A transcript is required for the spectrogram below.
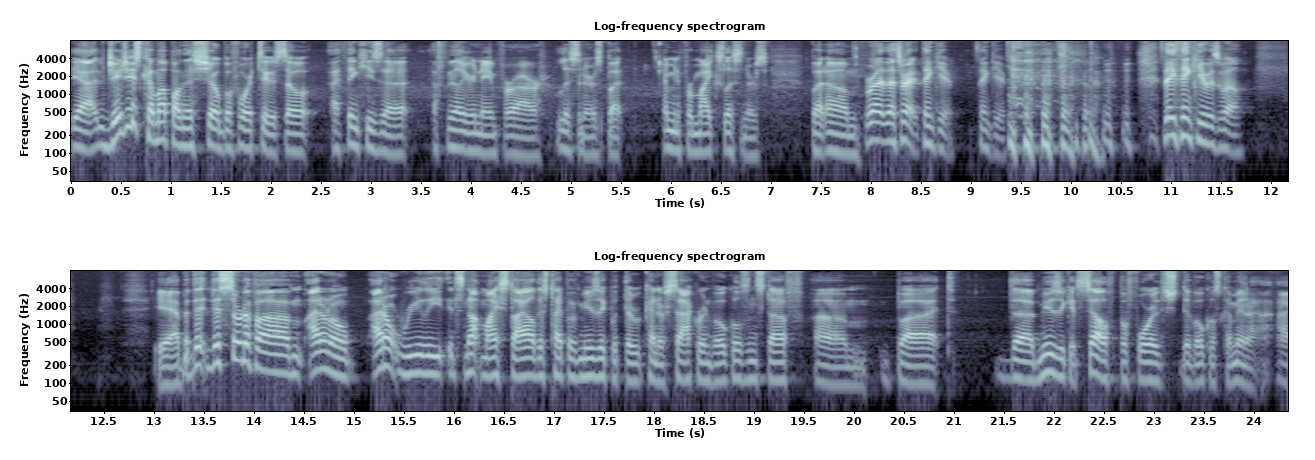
Yeah, JJ's come up on this show before too, so I think he's a, a familiar name for our listeners. But I mean, for Mike's listeners. But um, Right. That's right. Thank you. Thank you. they thank you as well. Yeah, but th- this sort of um, I don't know. I don't really. It's not my style. This type of music with the kind of saccharine vocals and stuff. Um, but the music itself, before the vocals come in, I, I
